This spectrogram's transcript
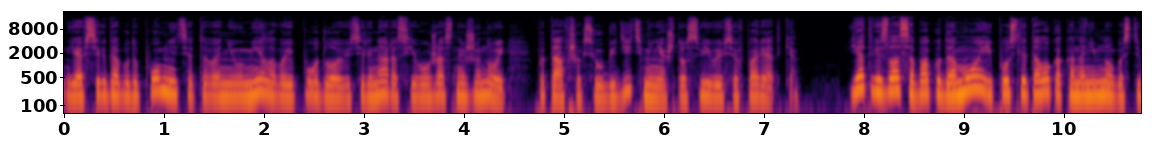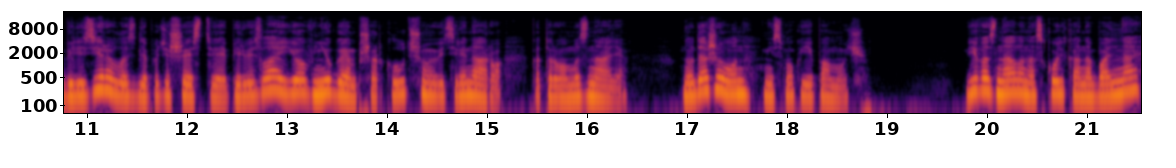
Я всегда буду помнить этого неумелого и подлого ветеринара с его ужасной женой, пытавшихся убедить меня, что с Вивой все в порядке. Я отвезла собаку домой, и после того, как она немного стабилизировалась для путешествия, перевезла ее в Нью-Гэмпшир к лучшему ветеринару, которого мы знали – но даже он не смог ей помочь. Вива знала, насколько она больна,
